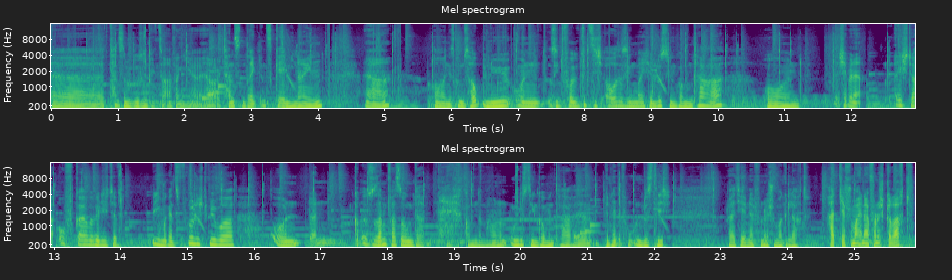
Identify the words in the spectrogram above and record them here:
äh, tanzen Begrüßung direkt zu Anfang hier. Ja, tanzen direkt ins Game hinein. Ja. Und jetzt kommt das Hauptmenü und sieht voll witzig aus, deswegen mache ich einen lustigen Kommentar. Und ich habe eine leichte Aufgabe, will ich, da bin ich mal ganz fröhlich drüber. Und dann kommt eine Zusammenfassung, da, ach komm, dann machen wir noch einen unlustigen Kommentar, weil ich bin halt einfach unlustig. Oder hat ja einer von euch schon mal gelacht? Hat ja schon mal einer von euch gelacht?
